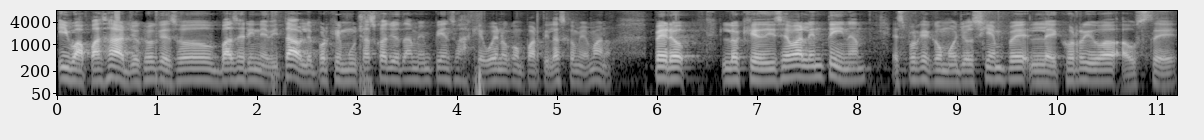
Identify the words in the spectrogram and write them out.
y va a pasar, yo creo que eso va a ser inevitable, porque muchas cosas yo también pienso, ah, qué bueno compartirlas con mi hermano. Pero lo que dice Valentina es porque como yo siempre le he corrido a, usted,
